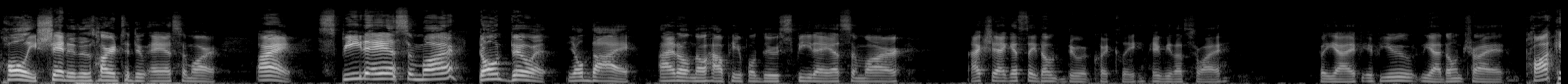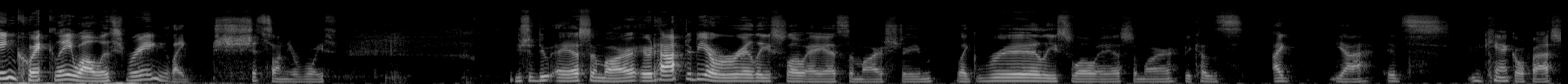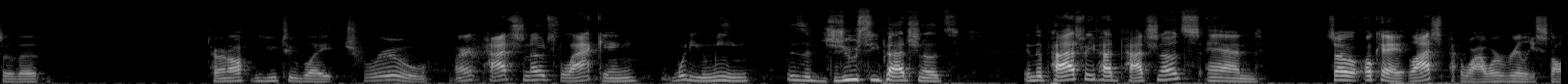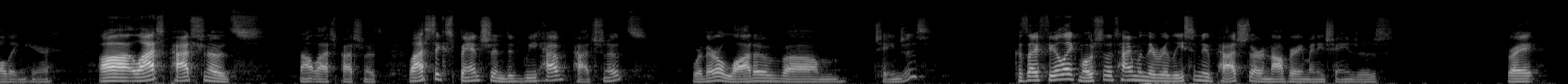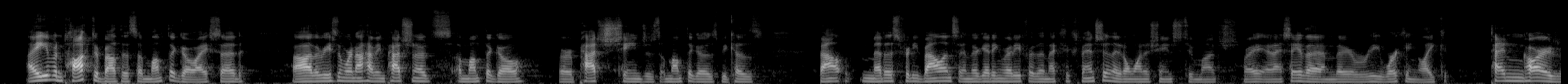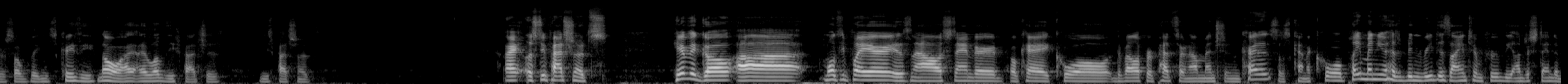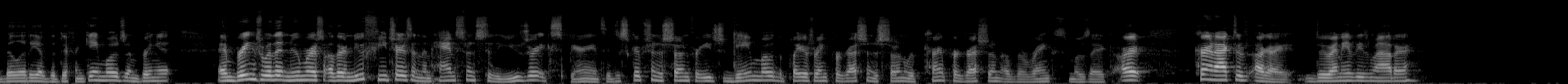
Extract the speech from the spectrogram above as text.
Holy shit, it is hard to do ASMR. Alright, speed ASMR, don't do it. You'll die. I don't know how people do speed ASMR. Actually, I guess they don't do it quickly. Maybe that's why. But yeah, if, if you, yeah, don't try it. Talking quickly while whispering, like, shits on your voice. You should do ASMR. It would have to be a really slow ASMR stream. Like, really slow ASMR. Because I, yeah, it's, you can't go faster with it. Turn off YouTube light. True. Aren't patch notes lacking? What do you mean? This is a juicy patch notes. In the past, we've had patch notes, and so okay. Last wow, we're really stalling here. Uh, last patch notes, not last patch notes. Last expansion, did we have patch notes? Were there a lot of um, changes? Because I feel like most of the time when they release a new patch, there are not very many changes. Right? I even talked about this a month ago. I said uh, the reason we're not having patch notes a month ago or patch changes a month ago is because meta is pretty balanced and they're getting ready for the next expansion. They don't want to change too much, right? And I say that and they're reworking like 10 cards or something. It's crazy. No, I, I love these patches, these patch notes. All right, let's do patch notes. Here we go. Uh, multiplayer is now standard. Okay, cool. Developer pets are now mentioned in credits. That's kind of cool. Play menu has been redesigned to improve the understandability of the different game modes and bring it and brings with it numerous other new features and enhancements to the user experience. A description is shown for each game mode. The player's rank progression is shown with current progression of the ranks mosaic art. Current active. Okay, do any of these matter?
